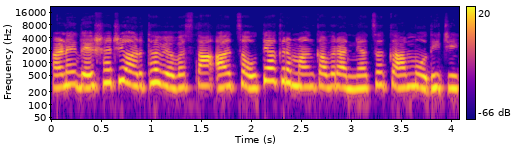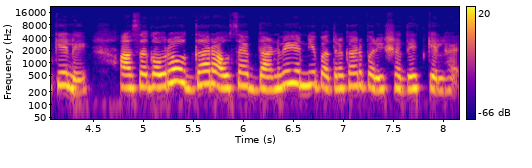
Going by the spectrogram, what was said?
आणि देशाची अर्थव्यवस्था आज चौथ्या क्रमांकावर आणण्याचं काम मोदीजी केले असं गौरव उद्गार रावसाहेब दानवे यांनी पत्रकार परिषदेत केलं आहे.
